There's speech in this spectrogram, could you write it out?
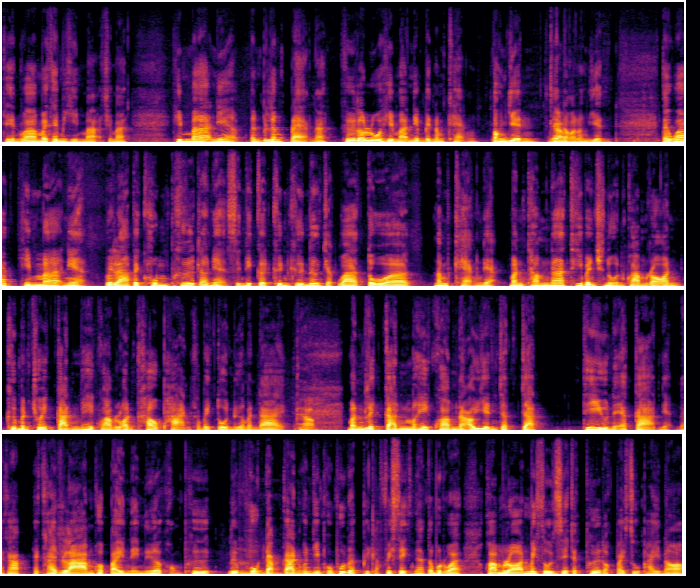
ที่เห็นว่าไม่ค่อยมีหิมะใช่ไหม หิมะเนี่ยมันเป็นเรื่องแปลกนะ คือเรารู้ว่าหิมะเนี่ยเป็นน้ำแข็งต้องเย็นแน่นอนต้องเย็น แต่ว่าหิมะเนี่ยเวลาไปคลุมพืชแล้วเนี่ยสิ่งที่เกิดขึ้นคือเนื่องจากว่าตัวน้ำแข็งเนี่ยมันทำหน้าที่เป็นฉนวนความร้อน คือมันช่วยกันไม่ให้ความร้อนเข้าผ่านเข้าไปตัวเนื้อมันได้ครับมันเลยกันไม่ให้ความหนาวเย็นจัดๆ ที่อยู่ในอากาศเนี่ยนะครับคล้ายๆลามเข้าไปในเนื้อของพืช หรือพูดกลับกันคนจริงผมพูดแบบผิดหลักฟิสิกส์นะต้องพูดว่าความร้อนไม่สูญเสียจากพืชออกไปสู่ภายนอก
